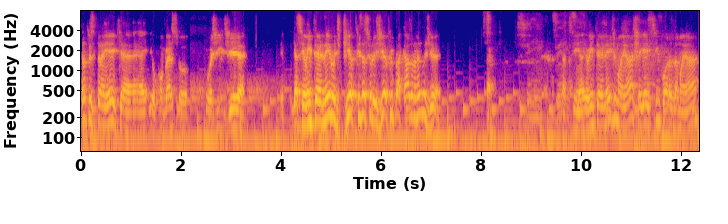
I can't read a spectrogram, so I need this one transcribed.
Tanto estranhei que é, é, eu converso hoje em dia porque assim, eu internei no dia, fiz a cirurgia fui para casa no mesmo dia. Sim, sim, assim, sim. eu internei de manhã, cheguei às 5 horas da manhã,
